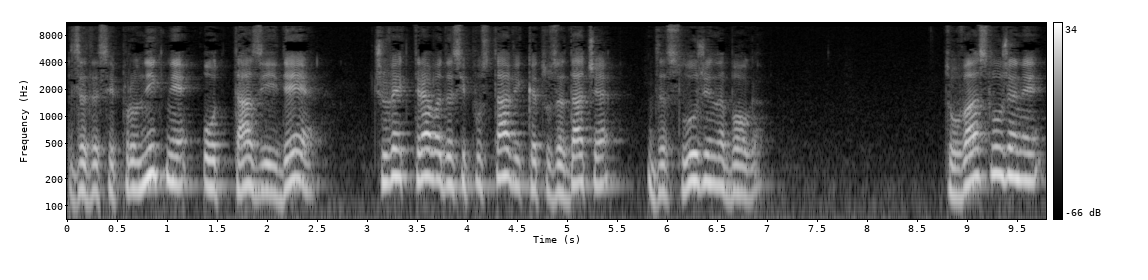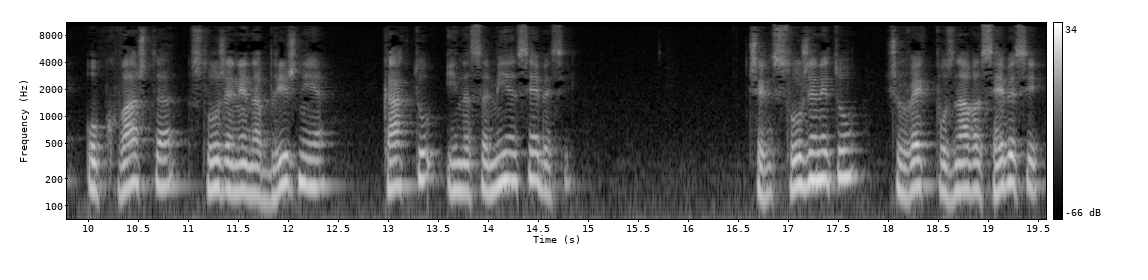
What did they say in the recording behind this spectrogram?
За да се проникне от тази идея, човек трябва да си постави като задача да служи на Бога. Това служене обхваща служене на ближния, както и на самия себе си. Чрез служенето човек познава себе си,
